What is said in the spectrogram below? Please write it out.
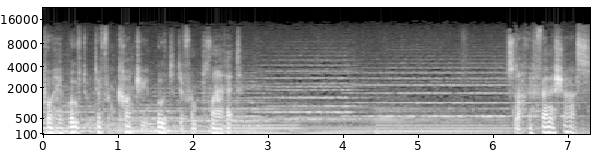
Go ahead, move to a different country, move to a different planet. It's not gonna finish us.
